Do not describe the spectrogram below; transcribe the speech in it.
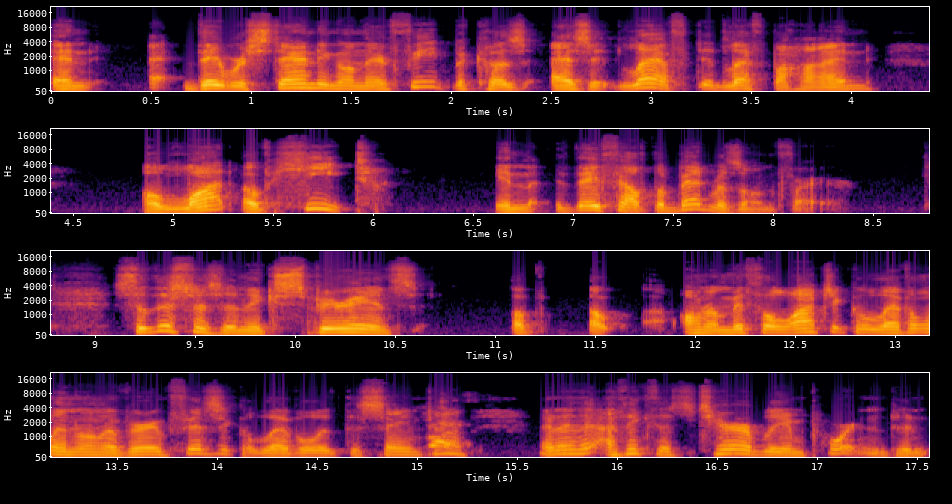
and they were standing on their feet because as it left, it left behind a lot of heat. In they felt the bed was on fire. So this was an experience of, of on a mythological level and on a very physical level at the same time. Yes. And I, I think that's terribly important. And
